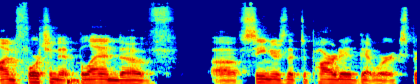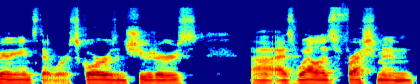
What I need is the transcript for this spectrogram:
unfortunate blend of of seniors that departed that were experienced, that were scorers and shooters, uh, as well as freshmen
